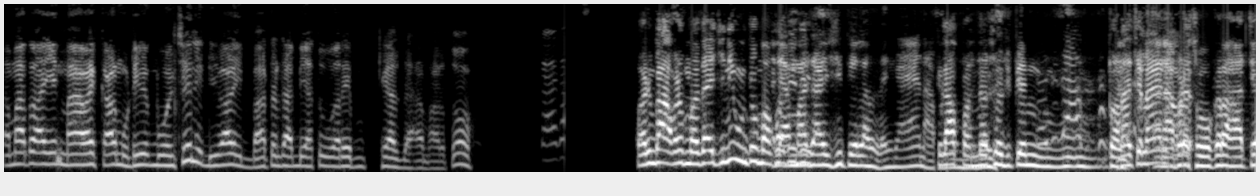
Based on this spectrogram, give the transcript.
અમાર તો આ એ માં કાળ મોટી બોલ છે ને દિવાળી બાતલ બે હતું અરે ખ્યાલ દા અમારો તો પણ બા આપડે મજાજી નહીં હું તો મફત આવી પેલા લઈને આયા ને પેલા પંદરસો રૂપિયા ભણા ચલાયા ને આપડે આપડે છોકરા હાથે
